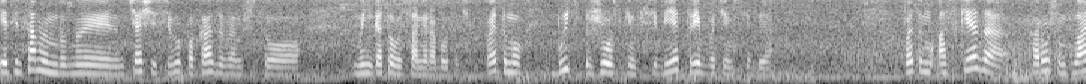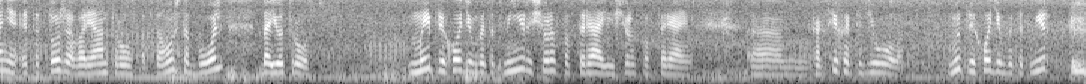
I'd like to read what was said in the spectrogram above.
И этим самым мы чаще всего показываем, что мы не готовы сами работать. Поэтому быть жестким к себе, требовательным к себе. Поэтому аскеза в хорошем плане это тоже вариант роста, потому что боль дает рост. Мы приходим в этот мир, еще раз повторяю, еще раз повторяю, эм, как психофизиолог. Мы приходим в этот мир,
